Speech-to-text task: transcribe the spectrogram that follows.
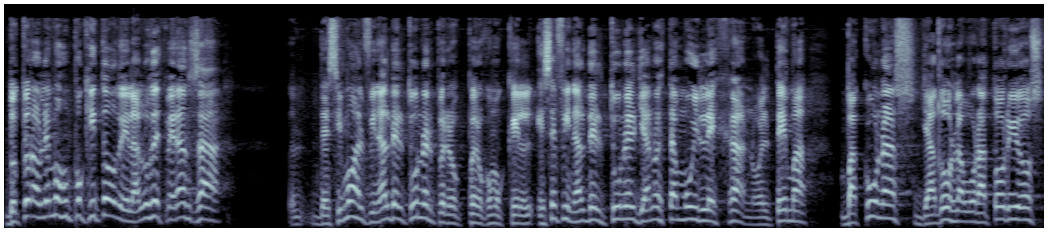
doctor, hablemos un poquito de la luz de esperanza decimos al final del túnel, pero, pero como que ese final del túnel ya no está muy lejano. El tema vacunas, ya dos laboratorios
